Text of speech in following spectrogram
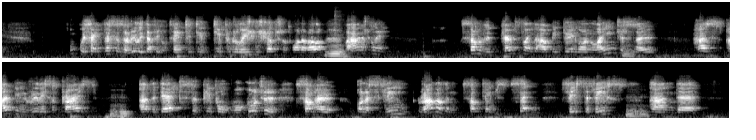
we think this is a really difficult time to de- deepen relationships with one another. Mm. But actually, some of the counselling that I've been doing online just mm. now has I've been really surprised mm-hmm. at the depths that people will go to somehow on a screen rather than sometimes sitting face to face, and uh,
